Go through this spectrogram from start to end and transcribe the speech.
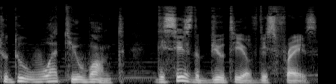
to do what you want. This is the beauty of this phrase.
